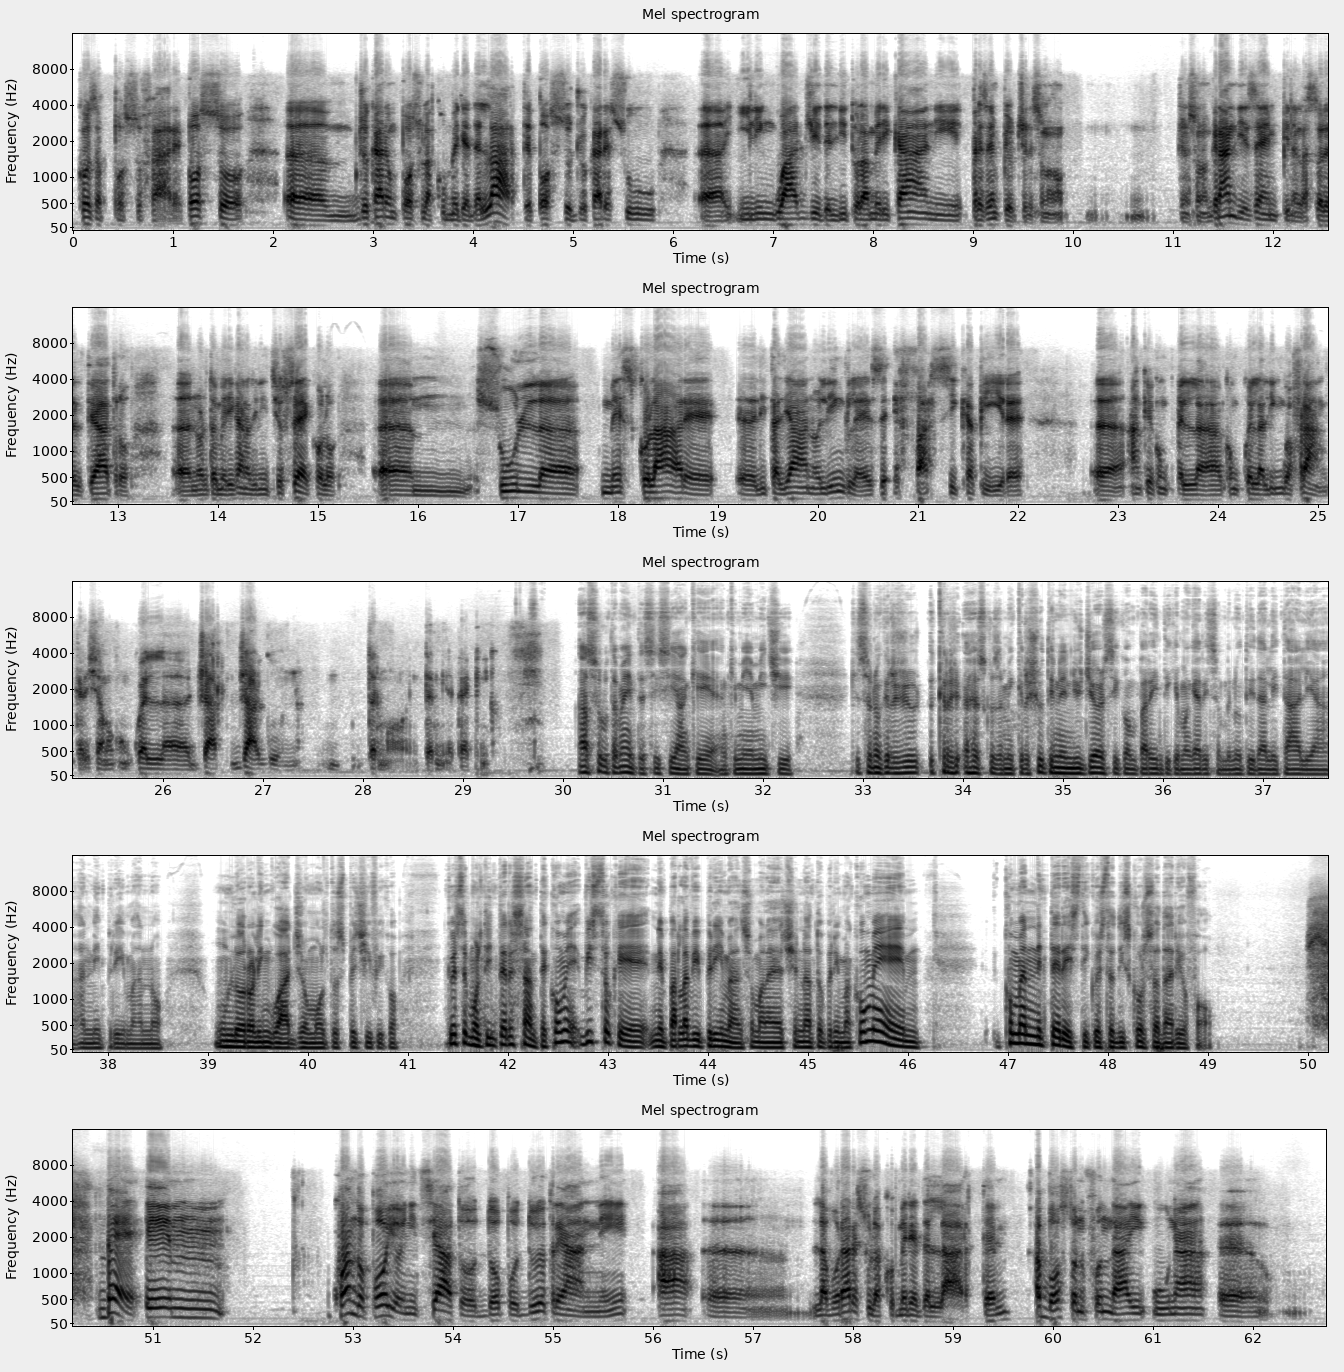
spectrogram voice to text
cosa posso fare? Posso ehm, giocare un po' sulla commedia dell'arte, posso giocare sui eh, linguaggi degli italoamericani, per esempio ce ne sono, ce ne sono grandi esempi nella storia del teatro eh, nordamericano di inizio secolo, ehm, sul mescolare eh, l'italiano e l'inglese e farsi capire eh, anche con quella, con quella, lingua franca, diciamo, con quel jar- jargon, in, termo, in termine tecnico. Assolutamente, sì, sì, anche, anche i miei amici che sono cresciu- cre- eh, scusami, cresciuti nel New Jersey con parenti che magari sono venuti dall'Italia anni prima, hanno un loro linguaggio molto specifico. Questo è molto interessante. Come, visto che ne parlavi prima, insomma, l'hai accennato prima, come, come annetteresti questo discorso a Dario Fo? Beh, ehm, quando poi ho iniziato, dopo due o tre anni, a eh, lavorare sulla commedia dell'arte, a Boston fondai una eh,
